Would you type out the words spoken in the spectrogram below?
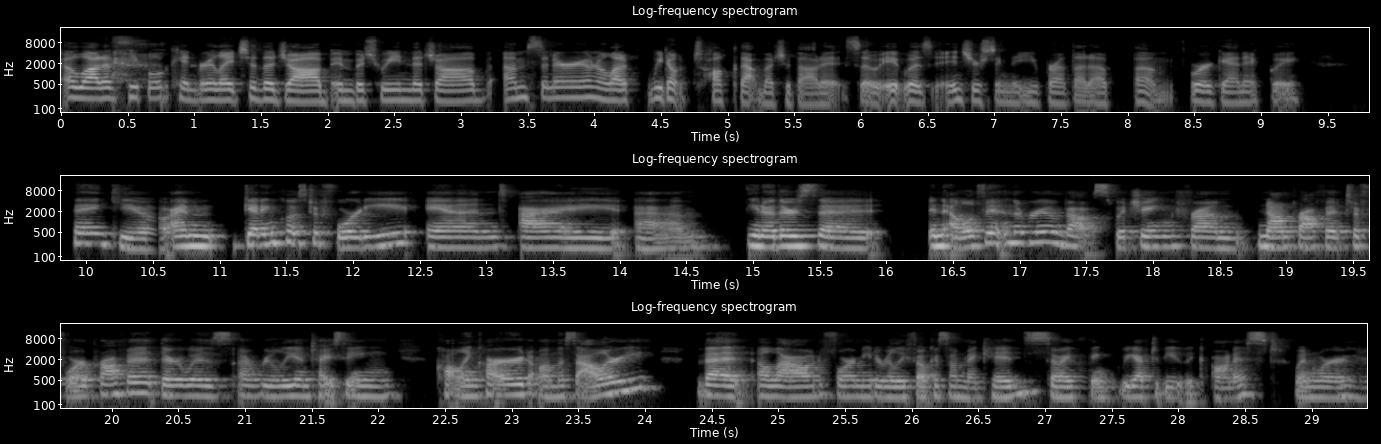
a lot of people can relate to the job in between the job um scenario, and a lot of we don't talk that much about it. So it was interesting that you brought that up um organically. Thank you. I'm getting close to 40 and I um you know there's a an elephant in the room about switching from nonprofit to for profit. There was a really enticing calling card on the salary that allowed for me to really focus on my kids. So I think we have to be like honest when we're mm-hmm.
